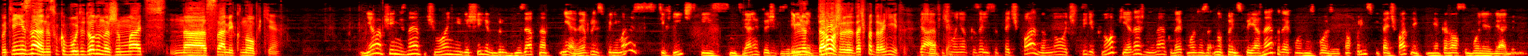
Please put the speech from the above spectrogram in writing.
Вот я не знаю, насколько будет удобно нажимать на сами кнопки. Я вообще не знаю, почему они решили вдруг внезапно... Нет, я, в принципе, понимаю с технической и с материальной точки зрения. Именно дороже, тачпад дорогие-то. Да, всё-таки. почему они отказались от тачпада, но четыре кнопки, я даже не знаю, куда их можно... Ну, в принципе, я знаю, куда их можно использовать, но, в принципе, тачпад мне, мне оказался более виабельным,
